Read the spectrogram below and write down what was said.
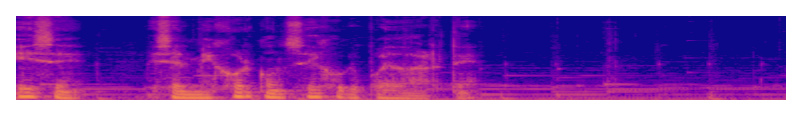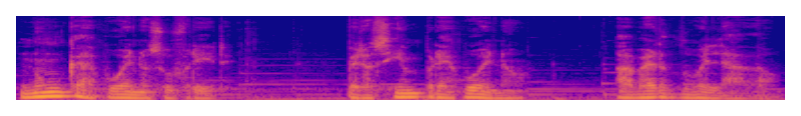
Ese es el mejor consejo que puedo darte. Nunca es bueno sufrir, pero siempre es bueno haber duelado.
